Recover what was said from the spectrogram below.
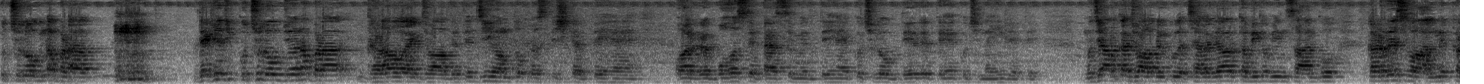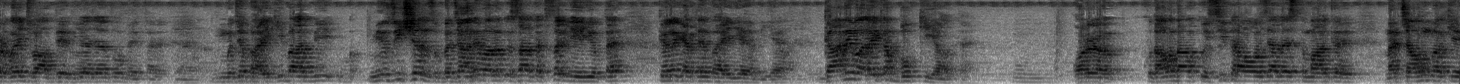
कुछ लोग ना बड़ा देखिए जी, कुछ लोग जो है ना बड़ा घड़ा हुआ एक जवाब देते हैं, जी, हम तो प्रस्तिश करते हैं और बहुत से पैसे मिलते हैं, कुछ लोग दे देते हैं, कुछ नहीं देते। मुझे आपका जवाब बिल्कुल अच्छा लगा और कभी कभी इंसान को कड़वे सवाल में कड़वा ही जवाब दे दिया जाए तो बेहतर है। मुझे भाई की बात भी म्यूजिशियंस बजाने वालों के साथ अक्सर यही होता है कि उन्हें कहते हैं भाई ये हदिया है गाने वाले का बुक किया होता है। और खुदावंद आपको इसी तरह और ज़्यादा इस्तेमाल करे। मैं चाहूँगा कि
